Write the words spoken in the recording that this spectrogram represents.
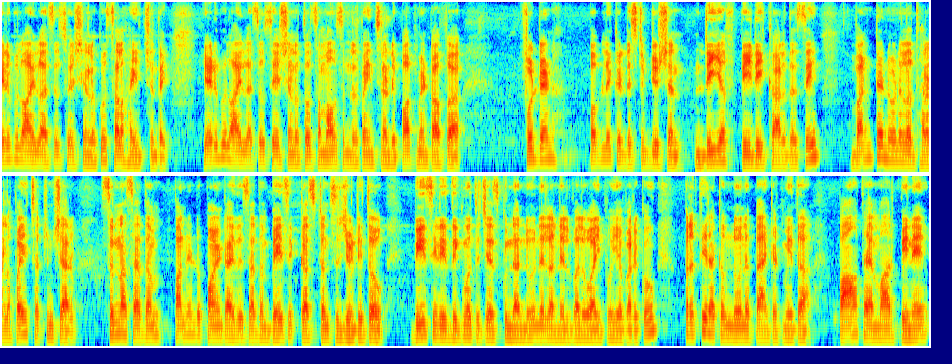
ఎడిబుల్ ఆయిల్ అసోసియేషన్లకు సలహా ఇచ్చింది. ఎడిబుల్ ఆయిల్ అసోసియేషన్లతో సమావేశం నిర్వహించిన department of food and public distribution DFPD కార్యదర్శి వంట నూనెల ధరలపై చర్చించారు. సున్నా శాతం పన్నెండు పాయింట్ ఐదు శాతం బేసిక్ కస్టమ్స్ డ్యూటీతో బీసీడీ దిగుమతి చేసుకున్న నూనెల నిల్వలు అయిపోయే వరకు ప్రతి రకం నూనె ప్యాకెట్ మీద పాత ఎంఆర్పీనే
